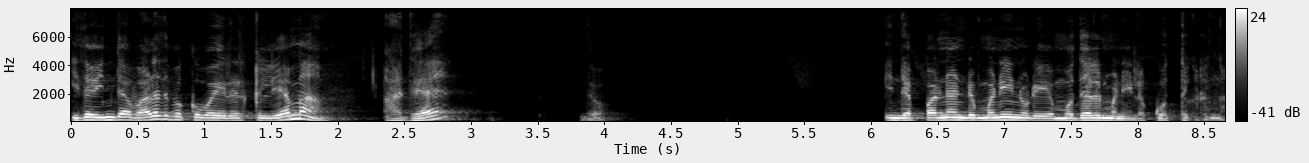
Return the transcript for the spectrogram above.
இதோ இந்த வலது பக்க ஒயர் இருக்கு இல்லையாம்மா? அதை இதோ இந்த பன்னெண்டு மணியினுடைய முதல் மணியில் கொத்துக்கிடுங்க.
